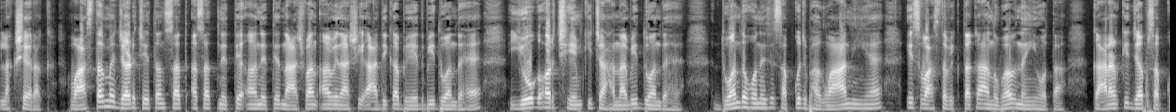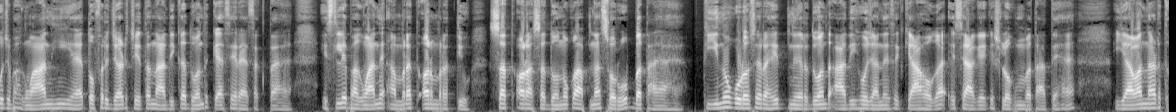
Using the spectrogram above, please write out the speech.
लक्ष्य रख। वास्तव में जड़, चेतन, सत, असत, नित्य, अनित्य, नाशवान, अविनाशी आदि का भेद भी द्वंद है। योग और क्षेम की चाहना भी द्वंद है। द्वंद होने से सब कुछ भगवान ही है, इस वास्तविकता का अनुभव नहीं होता। कारण कि जब सब कुछ भगवान ही है तो फिर जड़, चेतन आदि का द्वंद कैसे रह सकता है? इसलिए भगवान ने अमृत और मृत्यु, सत और असत दोनों को अपना स्वरूप बताया है। तीनों गुणों से रहित निर्द्वंद आदि हो जाने से क्या होगा? इसे आगे के श्लोक में बताते हैं। यावनर्थ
